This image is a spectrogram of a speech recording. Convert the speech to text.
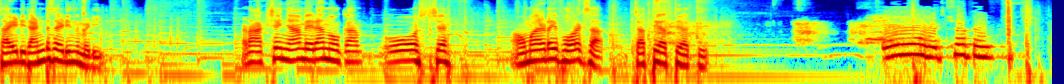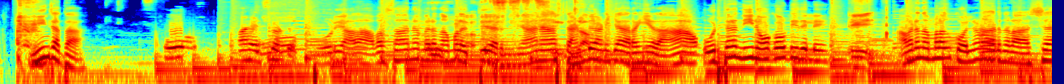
സൈഡിൽ രണ്ട് സൈഡിൽ നിന്ന് വെടി. എടാ അക്ഷയ് ഞാൻ വരാൻ നോക്കാം. ഓ ഷേ അവന്മാരുടെ ഫോർ എക്സാ ചത്തി ചത്തി ചത്തി. ഓ ഹെഡ്ഷോട്ട് നീ ചത്താ? ഓ ആ ഹെഡ്ഷോട്ട് ഓടി അത് അവസാനം വരെ നമ്മൾ എത്തിയതായിരുന്നു ഞാൻ ആ സ്റ്റണ്ട് കാണിക്കാൻ ഇറങ്ങിയതാ. ആ ഒരുത്തനെ നീ നോക്കൗട്ട് ചെയ്തില്ലേ? അവനെ നമ്മളങ്ങ് കൊല്ലണമായിരുന്നടാ. പക്ഷേ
